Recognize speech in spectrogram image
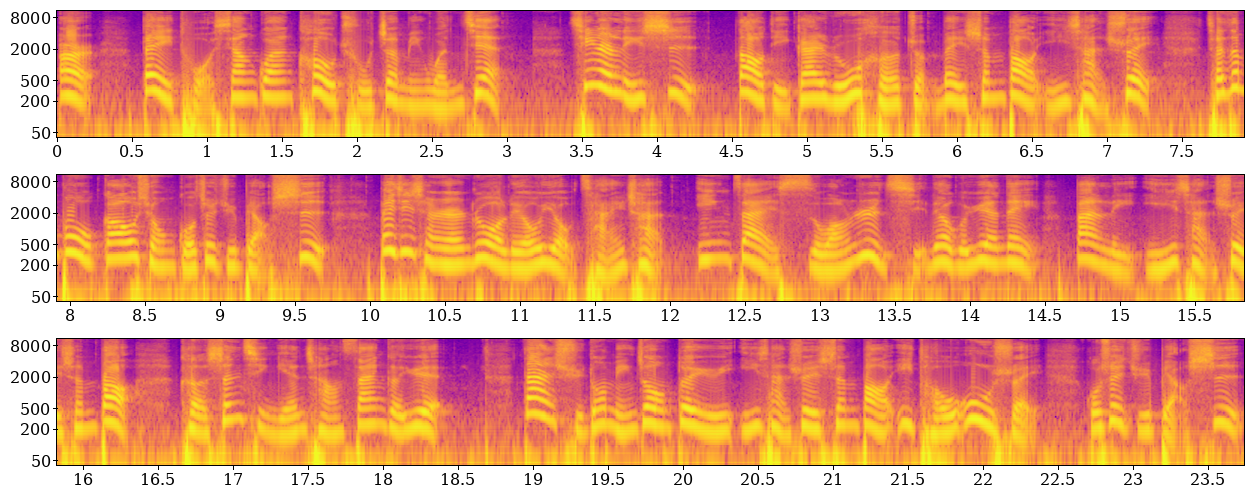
二、备妥相关扣除证明文件。亲人离世，到底该如何准备申报遗产税？财政部高雄国税局表示。被继承人若留有财产，应在死亡日起六个月内办理遗产税申报，可申请延长三个月。但许多民众对于遗产税申报一头雾水。国税局表示，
